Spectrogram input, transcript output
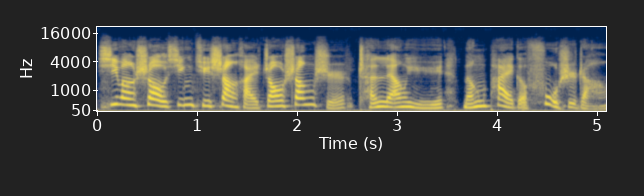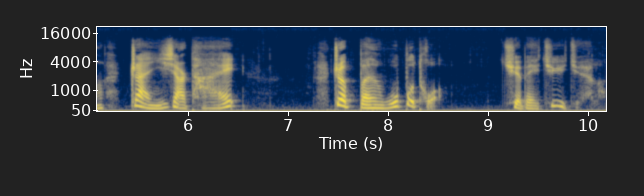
希望绍兴去上海招商时，陈良宇能派个副市长站一下台。这本无不妥，却被拒绝了。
